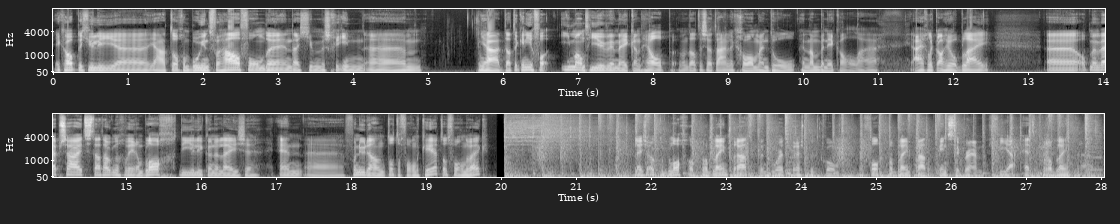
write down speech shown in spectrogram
Ik hoop dat jullie uh, ja, toch een boeiend verhaal vonden en dat je misschien, um, ja, dat ik in ieder geval iemand hier weer mee kan helpen. Want dat is uiteindelijk gewoon mijn doel. En dan ben ik al uh, eigenlijk al heel blij. Uh, op mijn website staat ook nog weer een blog die jullie kunnen lezen. En voor nu dan tot de volgende keer, tot volgende week. Lees ook de blog op probleempraat.wordpress.com en volg Probleempraat op Instagram via @probleempraat.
